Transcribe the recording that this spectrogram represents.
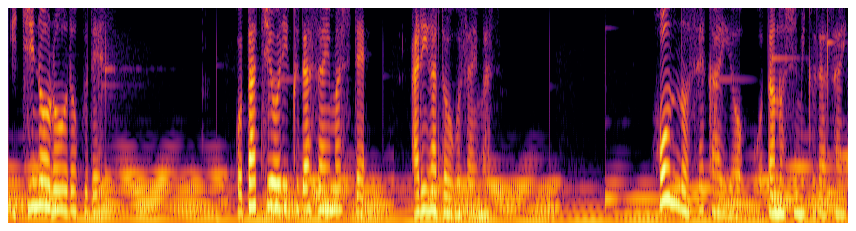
一の朗読です。お立ち寄りくださいましてありがとうございます。本の世界をお楽しみください。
